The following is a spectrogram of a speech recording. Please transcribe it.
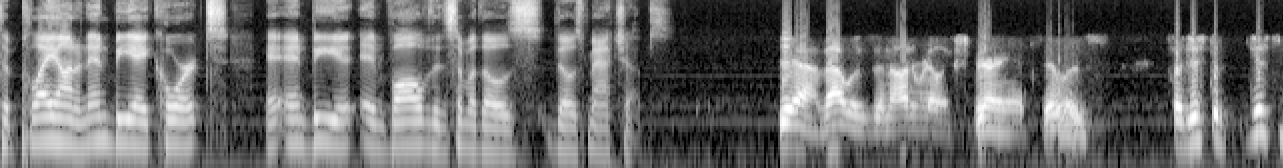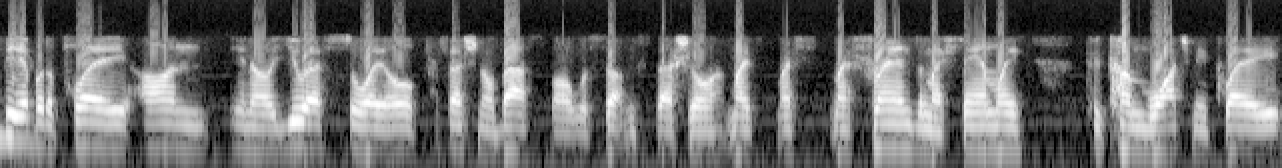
to play on an NBA court and, and be involved in some of those those matchups? Yeah, that was an unreal experience. It was so just to just to be able to play on you know U.S. soil, professional basketball was something special. My my my friends and my family could come watch me play,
